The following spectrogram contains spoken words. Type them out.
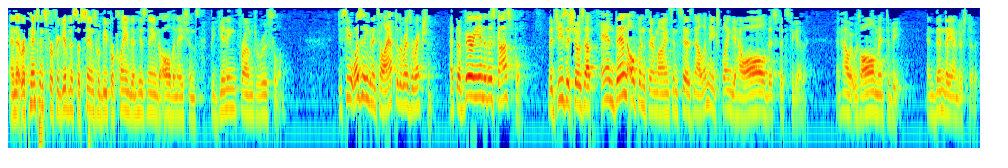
and that repentance for forgiveness of sins would be proclaimed in his name to all the nations, beginning from Jerusalem. You see, it wasn't even until after the resurrection, at the very end of this gospel, that Jesus shows up and then opens their minds and says, Now let me explain to you how all of this fits together and how it was all meant to be. And then they understood it.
